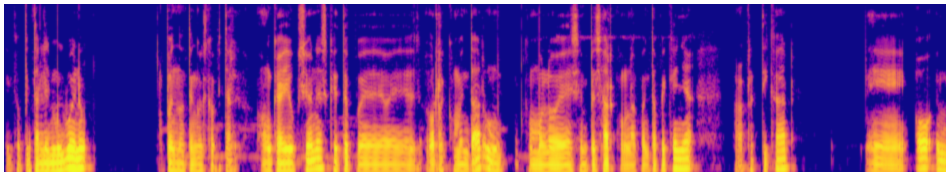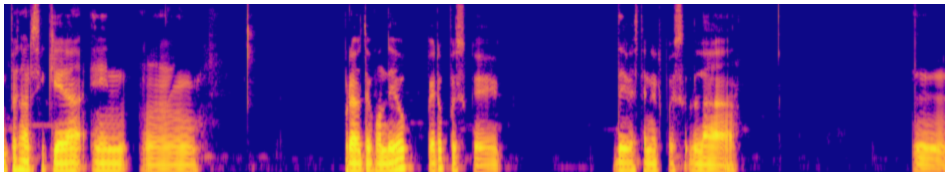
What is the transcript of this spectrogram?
el capital es muy bueno, pues no tengo el capital. Aunque hay opciones que te puedo recomendar, mm, como lo es empezar con una cuenta pequeña para practicar eh, o empezar siquiera en mm, pruebas de fondeo, pero pues que debes tener pues la mm,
